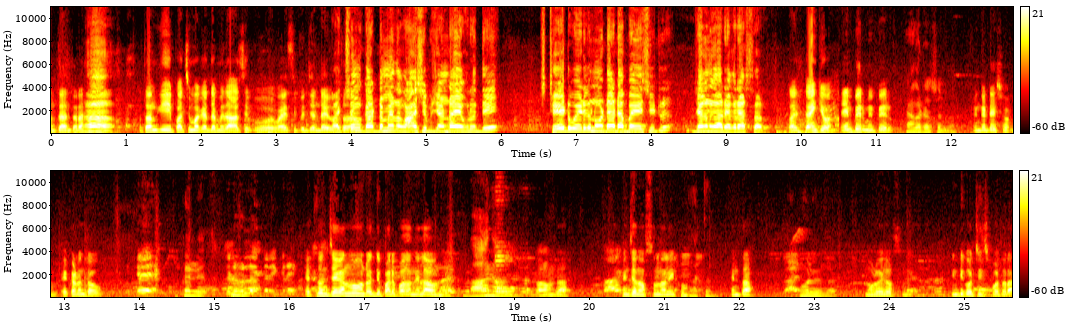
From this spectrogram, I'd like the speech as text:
అంతే అంటారా? మొత్తానికి పశ్చిమ గడ్డ మీద ఆసిఫ్ వైసీపీ జెండా? పశ్చిమ గడ్డ మీద ఆసిఫ్ జెండా అభివృద్ధి స్టేట్ వైడ్గా నూట డెబ్బై ఐదు సీట్లు జగన్ గారు ఎగరేస్తారు థ్యాంక్ యూ అన్న. ఏం పేరు మీ పేరు? వెంకటేశ్వర వెంకటేశ్వర్లు. ఎక్కడ ఉంటావు ఎట్లుంది? జగన్మోహన్ రెడ్డి పరిపాలన ఎలా ఉంది? బాగుందా? పింఛన్ వస్తుందా నీకు? ఎంత? మూడు వేలు వస్తుంది. ఇంటికి వచ్చి ఇచ్చిపోతారా?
